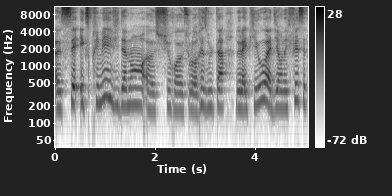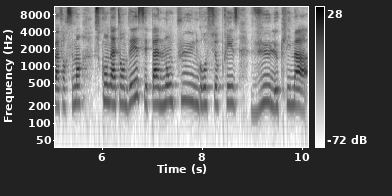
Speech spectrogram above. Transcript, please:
euh, s'est exprimé évidemment euh, sur, sur le résultat de l'IPO, a dit en effet, c'est pas forcément ce qu'on attendait, c'est pas non plus une grosse surprise vu le climat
